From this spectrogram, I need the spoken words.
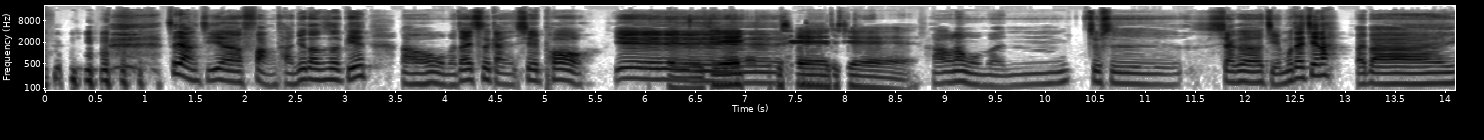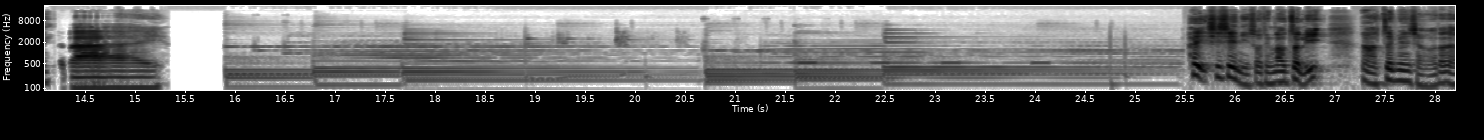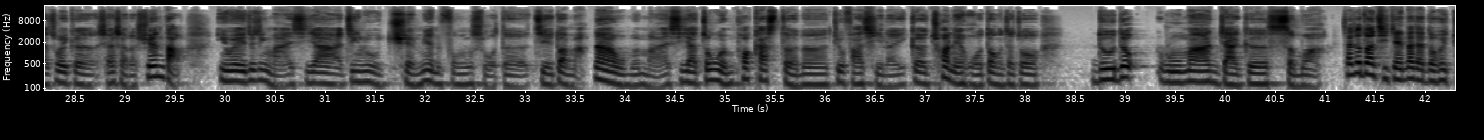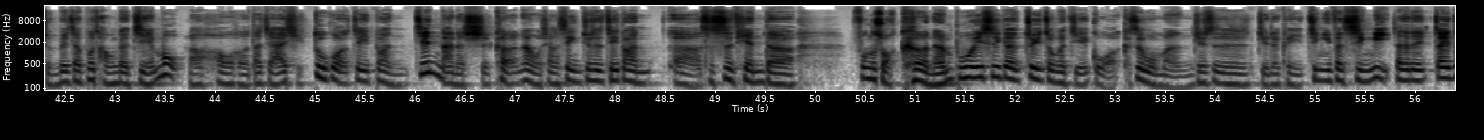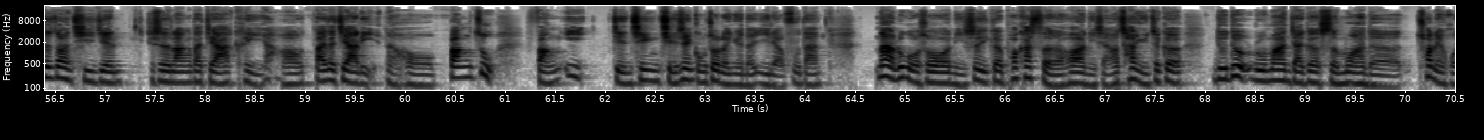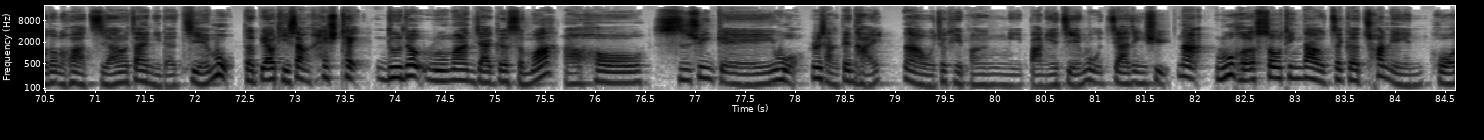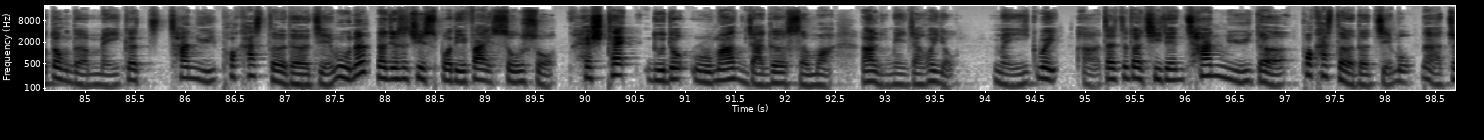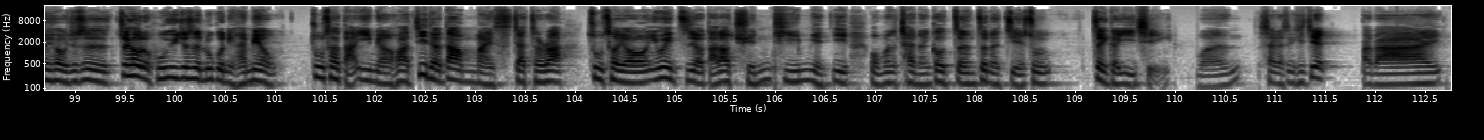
这两集的访谈就到这边，然后我们再次感谢 Paul，耶，谢谢谢谢，好，那我们就是下个节目再见啦，拜拜，拜拜。嘿谢谢你收听到这里。那这边想和大家做一个小小的宣导，因为最近马来西亚进入全面封锁的阶段嘛，那我们马来西亚中文 Podcaster 呢就发起了一个串联活动，叫做 Do Do Rumah Jaga Semua。在这段期间，大家都会准备着不同的节目，然后和大家一起度过这一段艰难的时刻。那我相信，就是这段呃十四天的。封锁可能不会是一个最终的结果，可是我们就是觉得可以尽一份心力，在这里，在这段期间，就是让大家可以好好待在家里，然后帮助防疫，减轻前线工作人员的医疗负担。那如果说你是一个 podcaster 的话，你想要参与这个 Dudu Rumah Jaga Semua 的串联活动的话，只要在你的节目的标题上 Hashtag Dudu Rumah Jaga Semua，然后私讯给我日常电台，那我就可以帮你把你的节目加进去。那如何收听到这个串联活动的每一个参与 podcaster 的节目呢？那就是去 Spotify 搜索 Hashtag Dudu Rumah Jaga Semua，然后里面将会有。每一位啊、在这段期间参与的 Podcaster 的节目，那最后就是最后的呼吁，就是如果你还没有注册打疫苗的话，记得到 MySejahtera 注册哟，因为只有达到群体免疫，我们才能够真正的结束这个疫情。我们下个星期见，拜拜。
